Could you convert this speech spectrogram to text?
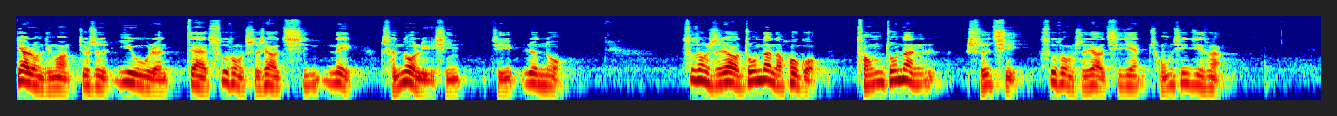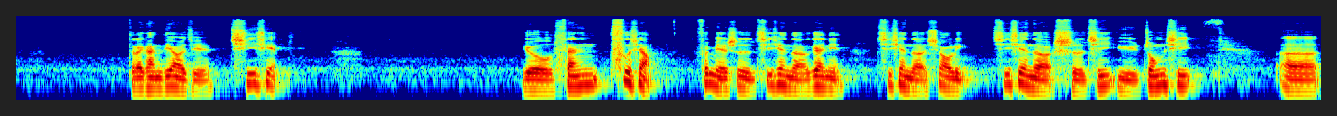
第二种情况就是义务人在诉讼时效期内承诺履行及认诺。诉讼时效中断的后果，从中断时起，诉讼时效期间重新计算。再来看第二节期限，有三四项，分别是期限的概念、期限的效力、期限的始期与终期。呃。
